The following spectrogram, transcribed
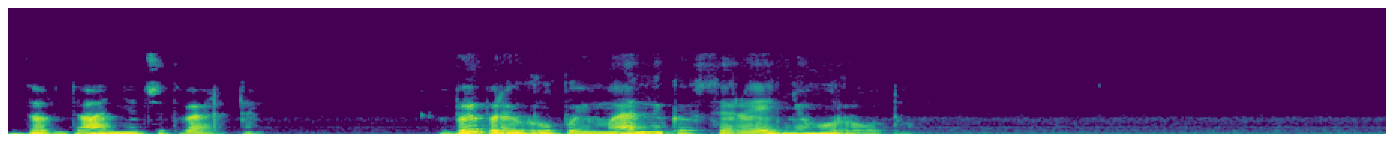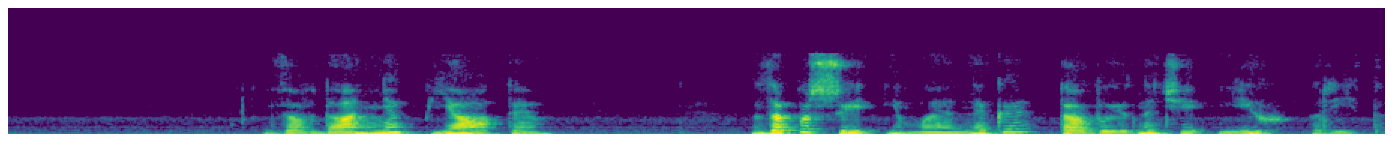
Завдання четверте. Вибери групу іменників середнього роду. Завдання п'яте. Запиши іменники та визначи їх рід.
